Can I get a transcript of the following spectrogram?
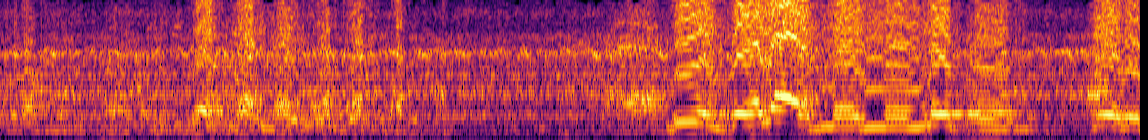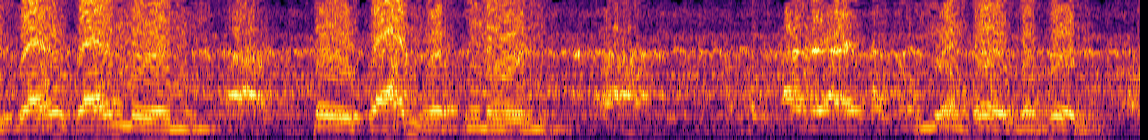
ตัวหมู่เลยนี่ตัวแรกหมื่นหนึ่งไม่ถูกเพื่อสองสองหมื่นเพื่อสามหกหมื่น อะไรอะไรทำไมเรื่องเพิ่มมาเพิ่มอ๋อ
